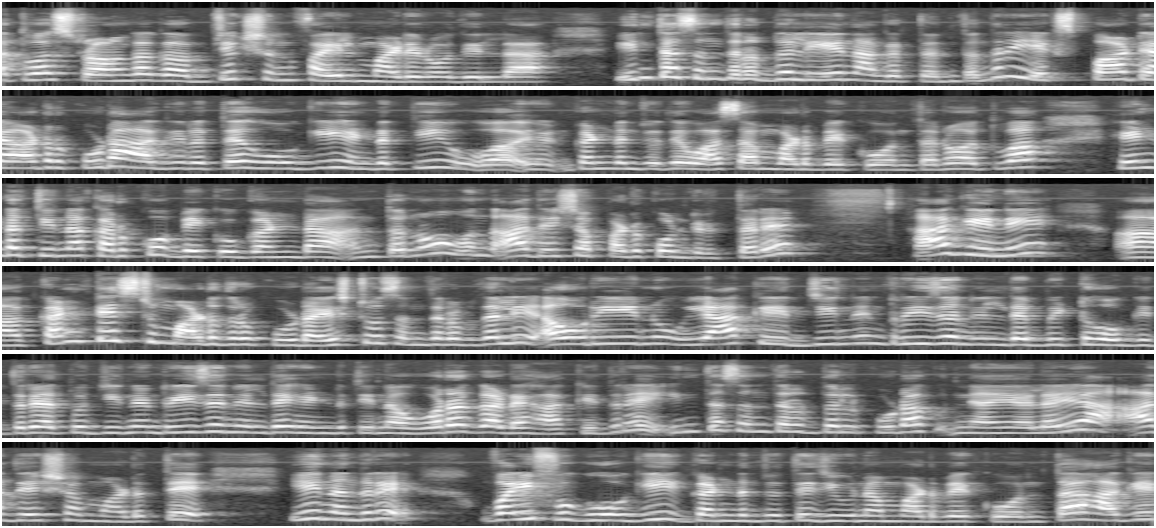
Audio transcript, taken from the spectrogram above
ಅಥವಾ ಸ್ಟ್ರಾಂಗ್ ಆಗಿ ಅಬ್ಜೆಕ್ಷನ್ ಫೈಲ್ ಮಾಡಿರೋದಿಲ್ಲ. ಇಂಥ ಸಂದರ್ಭದಲ್ಲಿ ಏನಾಗುತ್ತೆ ಅಂತಂದರೆ ಎಕ್ಸ್ ಪಾರ್ಟಿ ಆರ್ಡರ್ ಕೂಡ ಆಗಿರುತ್ತೆ. ಹೋಗಿ ಹೆಂಡತಿ ಗಂಡನ ಜೊತೆ ವಾಸ ಮಾಡಬೇಕು ಅಂತನೋ ಅಥವಾ ಹೆಂಡತಿನ ಕರ್ಕೋಬೇಕು ಗಂಡ ಅಂತನೋ ಒಂದು ಆದೇಶ ಪಡ್ಕೊಂಡಿರ್ತಾರೆ. ಹಾಗೇನೆ ಕಂಟೆಸ್ಟ್ ಮಾಡಿದ್ರು ಕೂಡ ಎಷ್ಟೋ ಸಂದರ್ಭದಲ್ಲಿ ಅವ್ರೇನು ಯಾಕೆ ಜಿನಿನ್ ರೀಸನ್ ಇಲ್ಲದೆ ಬಿಟ್ಟು ಹೋಗಿದ್ರೆ ಅಥವಾ ಜಿನಿನ್ ರೀಸನ್ ಇಲ್ಲದೆ ಹೆಂಡತಿನ ಹೊರಗಡೆ ಹಾಕಿದ್ರೆ ಇಂಥ ಸಂದರ್ಭದಲ್ಲಿ ಕೂಡ ನ್ಯಾಯಾಲಯ ಆದೇಶ ಮಾಡುತ್ತೆ. ಏನಂದ್ರೆ ವೈಫ್ಗೆ ಹೋಗಿ ಗಂಡನ ಜೊತೆ ಜೀವನ ಮಾಡಬೇಕು ಅಂತ, ಹಾಗೆ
